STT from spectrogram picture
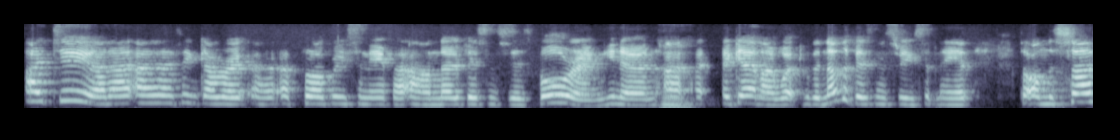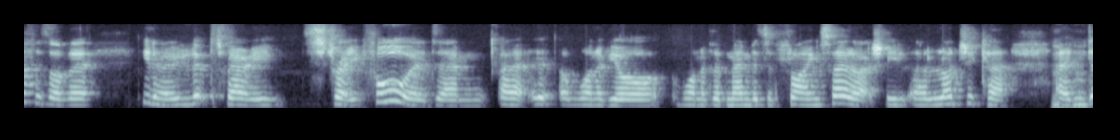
I do, and I, I think I wrote a, blog recently about how no business is boring. You know, and mm. I, again, I worked with another business recently that, on the surface of it, you know, looked very straightforward. Um, uh, uh, one of your one of the members of Flying Solo, actually, uh, Logica, mm-hmm. and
